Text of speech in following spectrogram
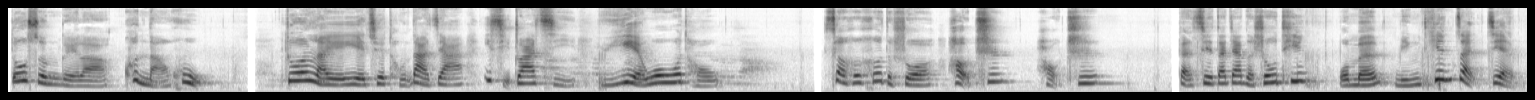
都送给了困难户。周恩来爷爷却同大家一起抓起鱼叶窝窝头，笑呵呵地说：“好吃，好吃。”感谢大家的收听，我们明天再见。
